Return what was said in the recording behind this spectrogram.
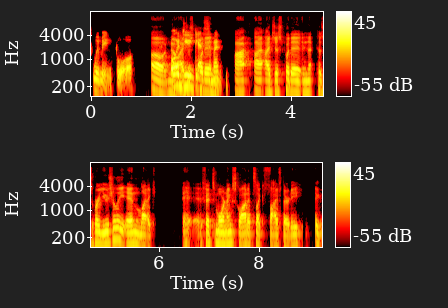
swimming for? Oh, no, or I do you just put in. I, I, I just put in, because we're usually in like, if it's morning squad, it's like 5:30 e-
